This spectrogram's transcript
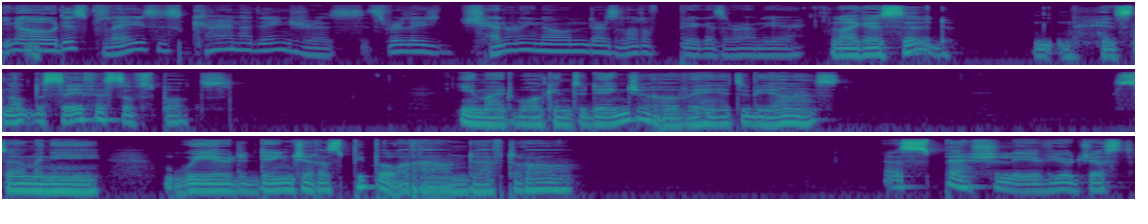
You know, this place is kinda dangerous. It's really generally known there's a lot of bigots around here. Like I said, it's not the safest of spots. You might walk into danger over here, to be honest. So many weird, dangerous people around, after all. Especially if you're just,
